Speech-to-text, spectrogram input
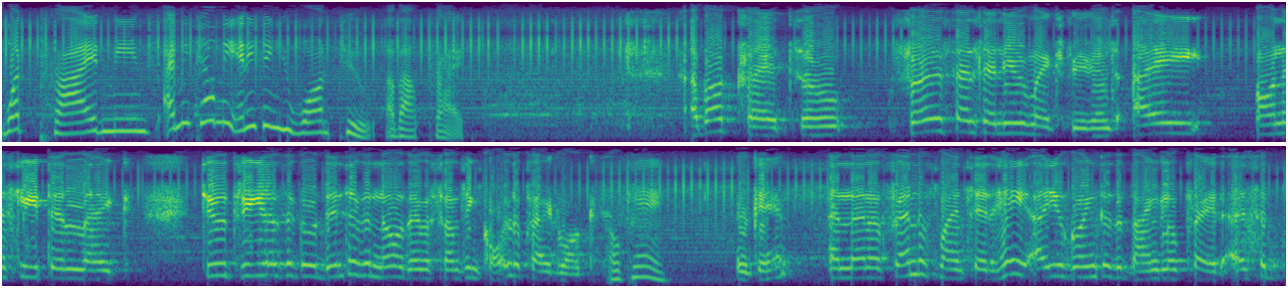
what pride means. I mean, tell me anything you want to about pride. About pride, so first I'll tell you my experience. I honestly, till like two, three years ago, didn't even know there was something called a pride walk. Okay. Okay. And then a friend of mine said, hey, are you going to the Bangalore Pride? I said,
